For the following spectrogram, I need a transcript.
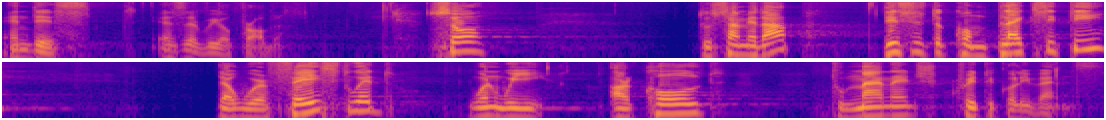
And this is a real problem. So, to sum it up, this is the complexity that we're faced with when we are called to manage critical events.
